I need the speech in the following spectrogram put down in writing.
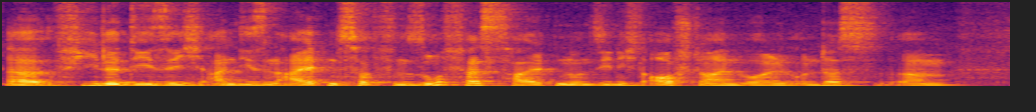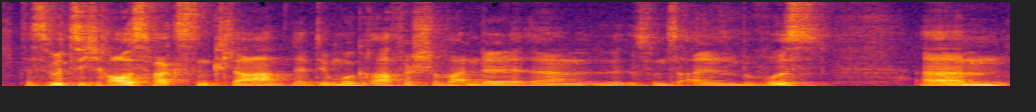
äh, viele, die sich an diesen alten Zöpfen so festhalten und sie nicht aufschneiden wollen und das, ähm, das wird sich rauswachsen, klar, der demografische Wandel äh, ist uns allen bewusst. Ähm,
